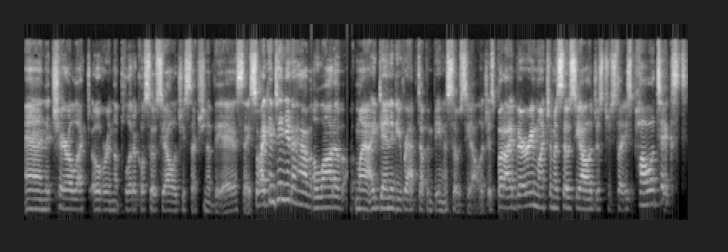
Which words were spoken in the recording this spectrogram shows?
and the chair elect over in the political sociology section of the ASA. So I continue to have a lot of my identity wrapped up in being a sociologist, but I very much am a sociologist who studies politics.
